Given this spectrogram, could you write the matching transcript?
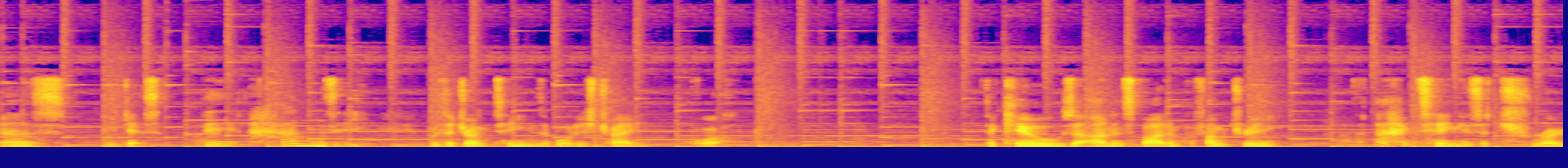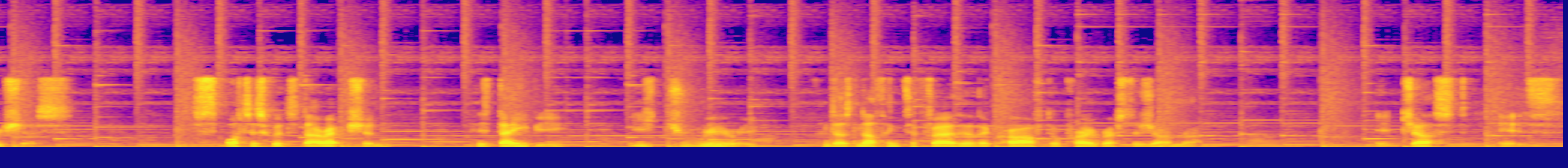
as he gets a bit handsy with the drunk teens aboard his train. Ugh. The kills are uninspired and perfunctory, the acting is atrocious. Spottiswoode's direction, his debut, is dreary and does nothing to further the craft or progress the genre. Just is.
